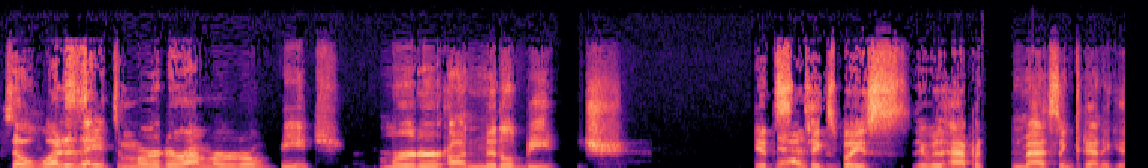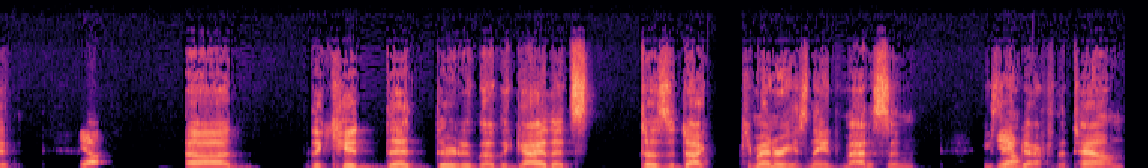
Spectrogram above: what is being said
So what is it? It's murder on Myrtle Beach. Murder on Middle Beach. It Yeah, takes place. It would happen in Madison, Connecticut. Yeah. Uh, the kid that uh, the guy that does the documentary is named Madison. He's Yeah. named after the town.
